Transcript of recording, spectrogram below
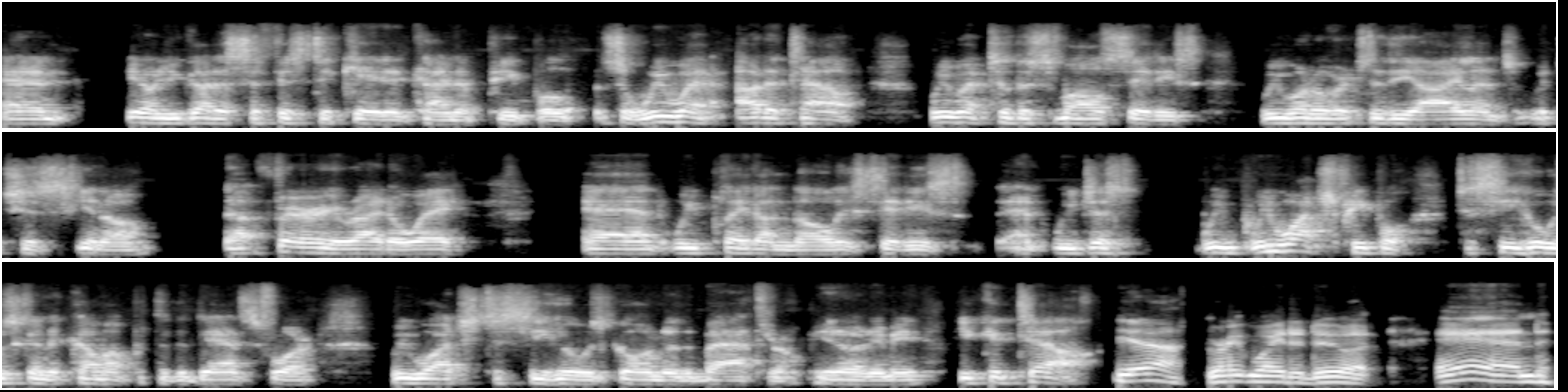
and you know you got a sophisticated kind of people. So we went out of town. We went to the small cities. We went over to the island, which is you know ferry right away, and we played on all these cities, and we just. We, we watched people to see who was going to come up to the dance floor. We watched to see who was going to the bathroom. You know what I mean? You could tell. Yeah. Great way to do it. And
